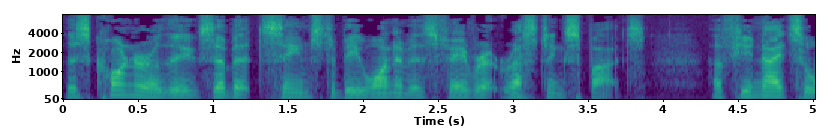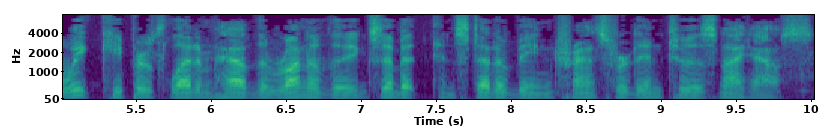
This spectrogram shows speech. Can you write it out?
This corner of the exhibit seems to be one of his favorite resting spots. A few nights a week, keepers let him have the run of the exhibit instead of being transferred into his night house.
